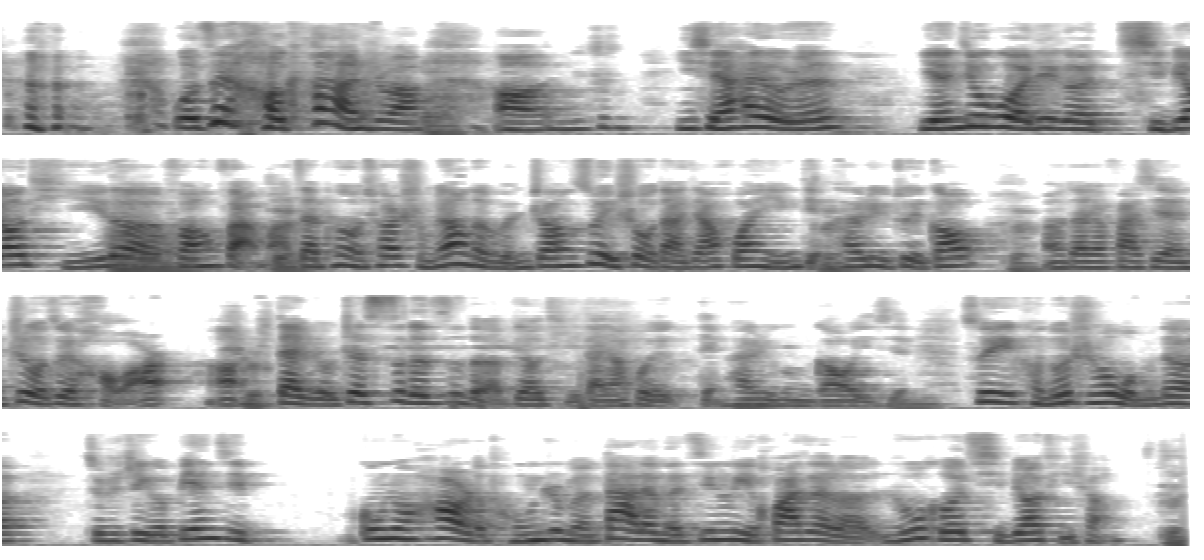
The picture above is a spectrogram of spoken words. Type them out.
我最好看是吧？啊，你这以前还有人研究过这个起标题的方法嘛？在朋友圈什么样的文章最受大家欢迎，点开率最高？然后大家发现这个最好玩啊，代表这四个字的标题，大家会点开率更高一些。所以很多时候我们的就是这个编辑。公众号的同志们大量的精力花在了如何起标题上，对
